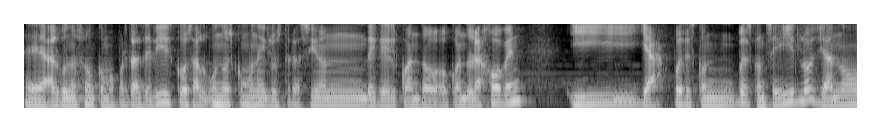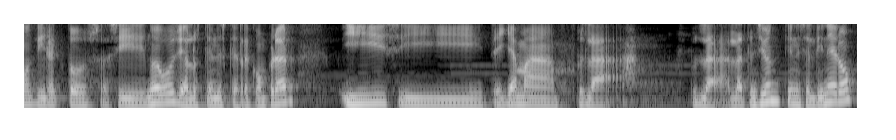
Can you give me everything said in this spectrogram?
eh, algunos son como portadas de discos, algunos como una ilustración de él cuando, cuando era joven. Y ya, puedes, puedes conseguirlos, ya no directos así nuevos, ya los tienes que recomprar. Y si te llama pues, la, pues, la, atención, tienes el dinero,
